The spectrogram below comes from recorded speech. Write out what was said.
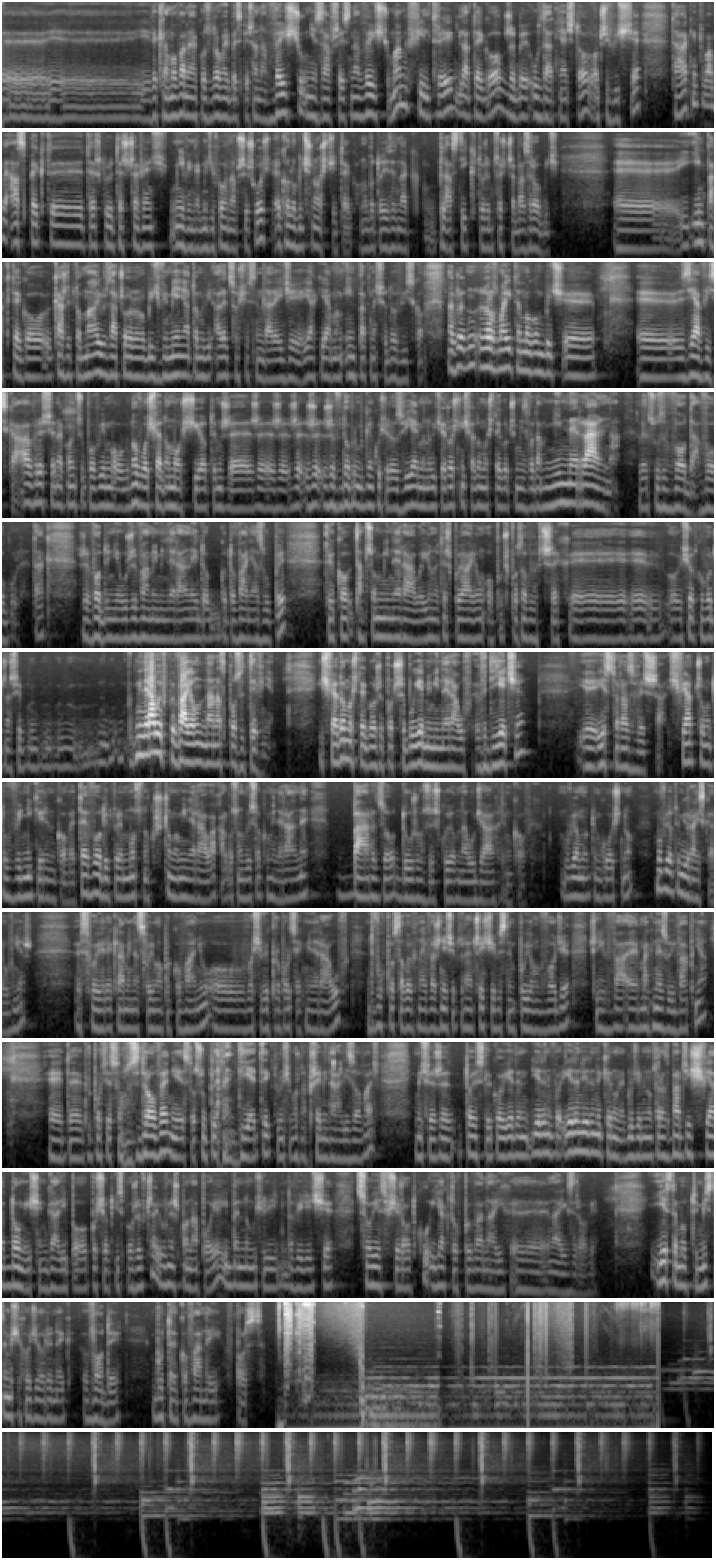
reklamowana jako zdrowa i bezpieczna na wejściu, nie zawsze jest na wyjściu. Mamy filtry dlatego, żeby uzdatniać to, oczywiście, tak, i tu mamy aspekt e, też, który też trzeba wziąć, nie wiem jak będzie wpływał na przyszłość, ekologiczności tego, no bo to jest jednak plastik, którym coś trzeba zrobić. E, I impact tego, każdy kto ma już zaczął robić, wymienia to, mówi, ale co się z tym dalej dzieje, jaki ja mam impact na środowisko. Także no, rozmaite mogą być zjawiska, a wreszcie na końcu powiem o, znowu o świadomości, o tym, że, że, że, że, że, w dobrym kierunku się rozwija, mianowicie rośnie świadomość tego, czym jest woda mineralna versus woda w ogóle, tak? Że wody nie używamy mineralnej do gotowania zupy, tylko tam są minerały i one też wpływają oprócz podstawowych trzech e, środków wody, znaczy minerały wpływają na nas pozytywnie. I świadomość tego, że potrzebujemy minerałów w diecie, jest coraz wyższa. Świadczą o to wyniki rynkowe. Te wody, które mocno krzyczą o minerałach albo są wysoko mineralne, bardzo dużo zyskują na udziałach rynkowych. Mówią o tym głośno, mówi o tym Jurajska również w swojej reklamie, na swoim opakowaniu o właściwych proporcjach minerałów, dwóch podstawowych najważniejszych, które najczęściej występują w wodzie, czyli e, magnezu i wapnia. E, Te proporcje są zdrowe, nie jest to suplement diety, którym się można przemineralizować. Myślę, że to jest tylko jeden, jeden, jeden jedyny kierunek. Ludzie będą coraz bardziej świadomie sięgali po, po środki spożywcze, również po napoje i będą musieli dowiedzieć się, co jest w środku i jak to wpływa na ich, e, na ich zdrowie. Jestem optymistą, jeśli chodzi o rynek wody butelkowanej w Polsce.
